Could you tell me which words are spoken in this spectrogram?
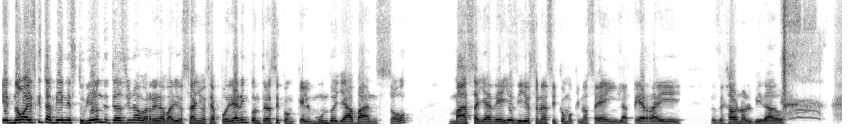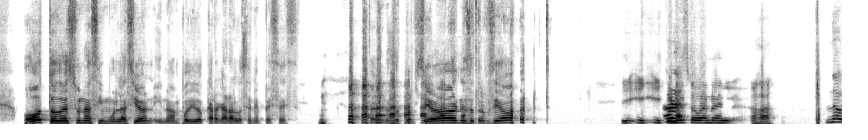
eh, no, es que también estuvieron detrás de una barrera varios años, o sea, podrían encontrarse con que el mundo ya avanzó más allá de ellos y ellos son así como que, no sé, Inglaterra ahí, los dejaron olvidados. O todo es una simulación y no han podido cargar a los NPCs. También es otra opción, es otra opción. Y, y, y con Ahora- esto van el, ajá. No,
